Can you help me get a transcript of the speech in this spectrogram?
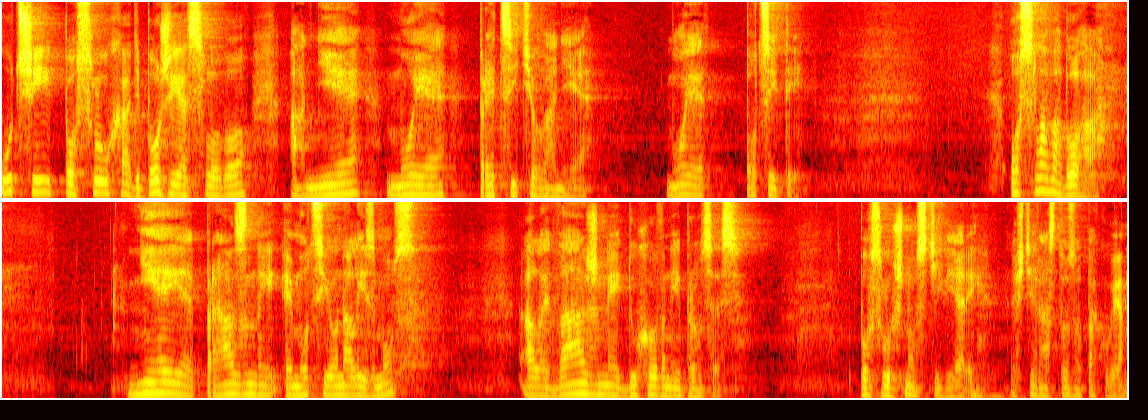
učí poslúchať Božie slovo a nie moje preciťovanie, moje pocity. Oslava Boha nie je prázdny emocionalizmus, ale vážny duchovný proces poslušnosti viery. Ešte raz to zopakujem.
